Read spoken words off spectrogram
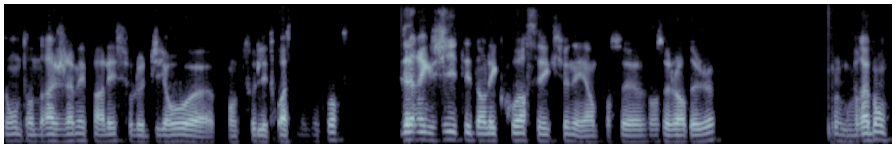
dont on n'entendra jamais parler sur le Giro pendant toutes les trois semaines de course. Derek J était dans les coureurs sélectionnés hein, pour, ce, genre de jeu. Donc vraiment,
